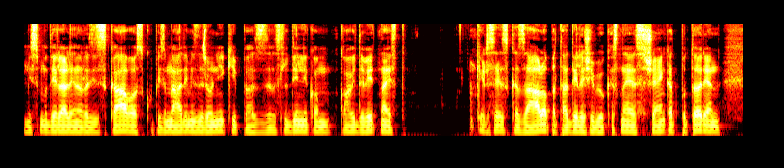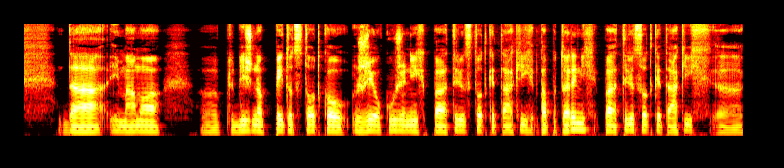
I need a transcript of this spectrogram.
Mi smo delali eno raziskavo skupaj z mladimi zdravniki, pa z sledilnikom COVID-19, kjer se je izkazalo, pa ta delež je bil kasneje še enkrat potrjen, da imamo približno 5 odstotkov že okuženih, pa 3 odstotke takih, pa potrjenih, pa 3 odstotke takih, eh,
